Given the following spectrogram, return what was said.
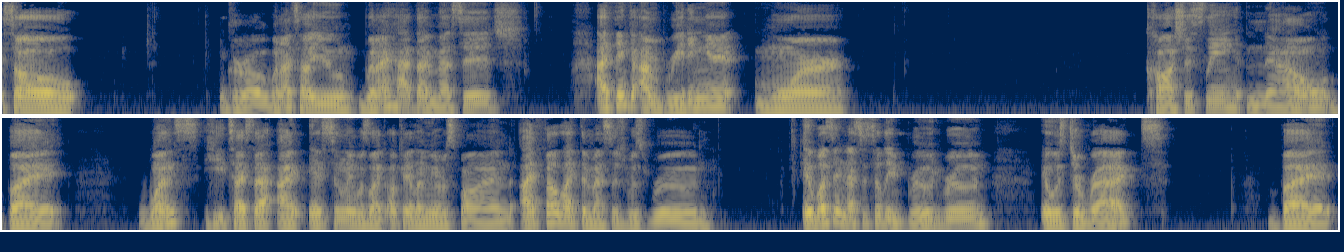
So, girl, when I tell you, when I had that message, I think I'm reading it more cautiously now, but once he texted that, I instantly was like, okay, let me respond. I felt like the message was rude. It wasn't necessarily rude, rude. It was direct, but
